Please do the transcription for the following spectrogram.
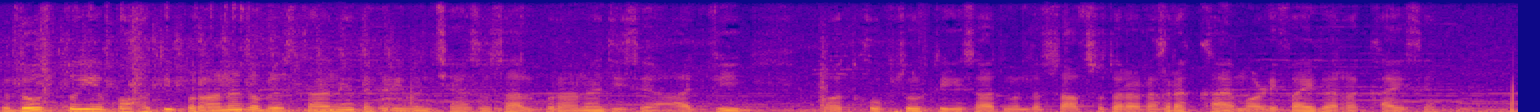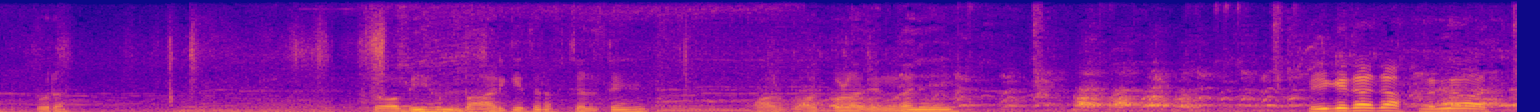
तो दोस्तों, ये बहुत ही पुराना कब्रिस्तान है, तकरीबन 600 साल पुराना, जिसे आज भी बहुत खूबसूरती के साथ मतलब साफ़ सुथरा रख रखा है मॉडिफाई कर रखा है इसे पूरा। तो अभी हम बाहर की तरफ़ चलते हैं और बहुत बड़ा जंगल है ये। ठीक है, चाचा, धन्यवाद।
